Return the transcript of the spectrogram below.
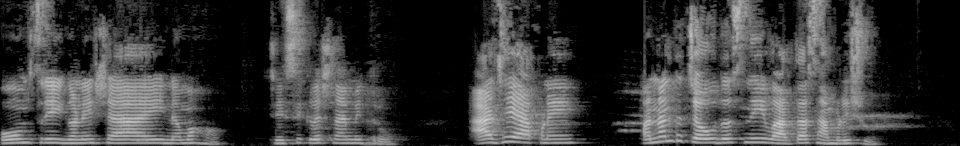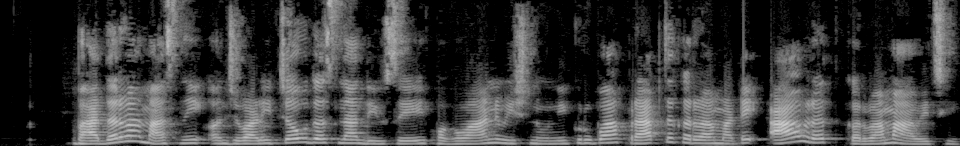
ઓમ શ્રી ગણેશાય નમઃ. જય શ્રી કૃષ્ણ મિત્રો. આજે આપણે અનંત ચૌદસની વાર્તા સાંભળીશું. ભાદરવા માસની અંજવાળી ચૌદસના દિવસે ભગવાન વિષ્ણુની કૃપા પ્રાપ્ત કરવા માટે આ વ્રત કરવામાં આવે છે.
